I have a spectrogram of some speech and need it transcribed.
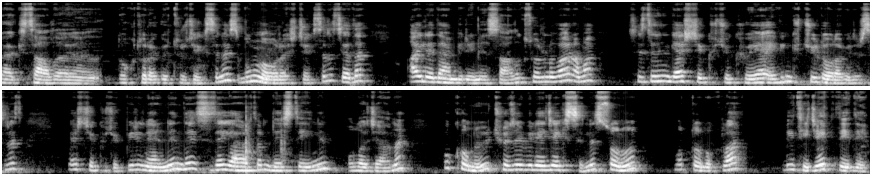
belki sağlığı doktora götüreceksiniz. Bununla uğraşacaksınız ya da aileden birinin sağlık sorunu var ama sizin yaşça küçük veya evin küçüğü de olabilirsiniz. Yaşça küçük birilerinin de size yardım desteğinin olacağını bu konuyu çözebileceksiniz. Sonu mutlulukla bitecek dedi.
